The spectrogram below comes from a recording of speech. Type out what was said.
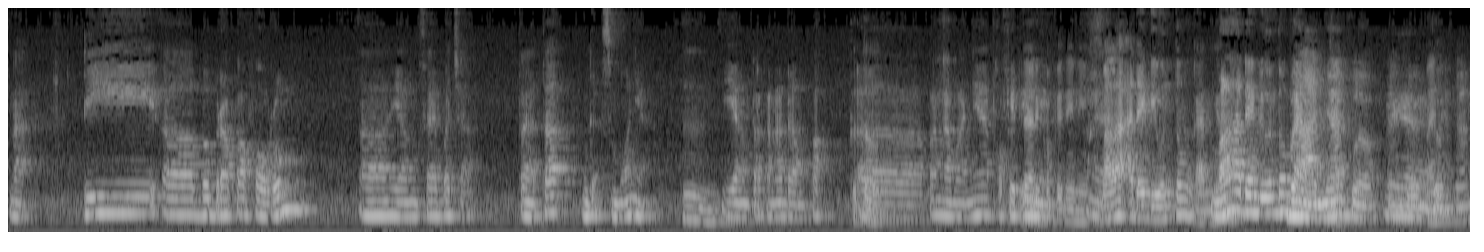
Nah di eh, beberapa forum eh, yang saya baca ternyata nggak semuanya Hmm. yang terkena dampak Betul. eh, apa namanya covid Dari ini. COVID ini. Ya. Malah ada yang diuntungkan. kan? Malah ada yang diuntungkan. banyak loh yang Iya. diuntungkan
